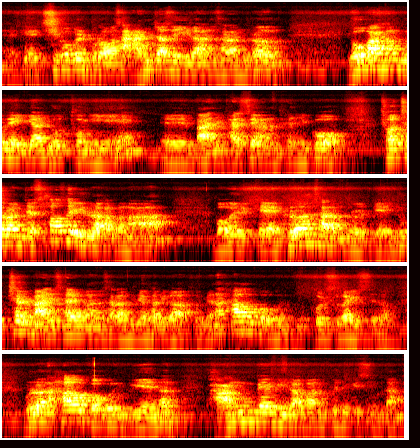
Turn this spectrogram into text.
예, 그게 직업을 물어봐서 앉아서 일하는 사람들은 요방형근에 의한 요통이 예, 많이 발생하는 편이고 저처럼 이제 서서 일을 하거나 뭐 이렇게 그런 사람들에게 육체를 많이 사용하는 사람들이 허리가 아프면 하우거근 볼 수가 있어요. 물론 하우거근 위에는 광배근이라고 하는 근육이 있습니다.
